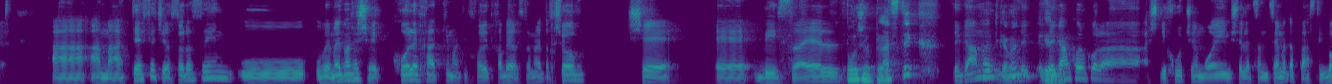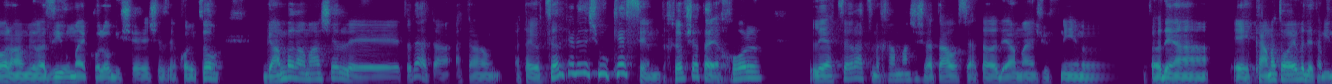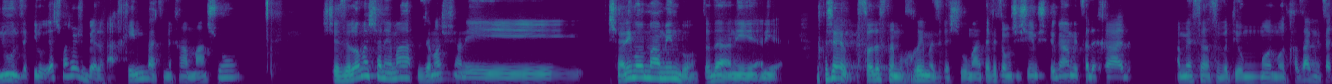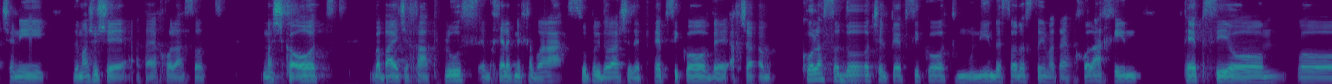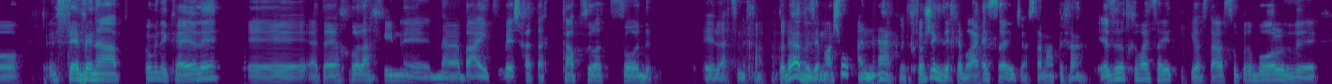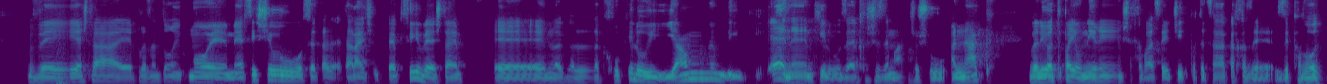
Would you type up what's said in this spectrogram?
המעטפת של סודה סטרים הוא, הוא באמת משהו שכל אחד כמעט יכול להתחבר. זאת אומרת, תחשוב ש... Uh, בישראל... סיפור של פלסטיק? זה גם, זה, זה כן. גם קודם כל השליחות שהם רואים של לצמצם את הפלסטיק בעולם והזיהום האקולוגי ש, שזה יכול ליצור. גם ברמה של, uh, אתה יודע, אתה, אתה, אתה יוצר כאן איזשהו קסם. תחשוב שאתה יכול לייצר לעצמך משהו שאתה עושה, אתה יודע מה יש בפנים, אתה יודע uh, כמה אתה אוהב את זה, את המינון, זה כאילו, יש משהו שבלהכין בעצמך משהו, שזה לא משנה מה, זה משהו שאני, שאני מאוד מאמין בו, אתה יודע, אני, אני, אני חושב שסודסטר מוכרים איזשהו מעטפת יום שישים, שגם מצד אחד המסר הסביבתי הוא מאוד מאוד חזק, מצד שני זה משהו שאתה יכול לעשות משקאות בבית שלך, פלוס הם חלק מחברה סופר גדולה שזה פפסיקו, ועכשיו כל הסודות של פפסיקו טמונים בסודסטרים, ואתה יכול להכין פפסי או 7-אפ, כל מיני כאלה, אתה יכול להכין אה, מהבית, ויש לך את הקפסולת סוד אה, לעצמך. אתה יודע, וזה משהו ענק, ואתה חושב שזו חברה ישראלית שעשתה מהפכה. איזה זאת חברה ישראלית? היא עשתה סופרבול, ו... ויש לה פרזנטורים כמו מסי שהוא עושה את הליין של פפסי, ויש להם, הם לקחו כאילו ים, אין, אין, כאילו, זה, אני חושב שזה משהו שהוא ענק, ולהיות פיונירים שחברה ישראלית שהתפוצצה ככה זה, זה כבוד.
